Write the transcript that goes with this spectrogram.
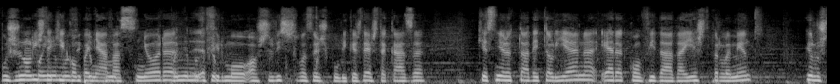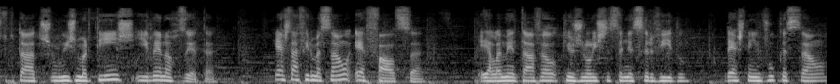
O jornalista que acompanhava a senhora a afirmou aos serviços de relações públicas desta casa que a senhora deputada italiana era convidada a este Parlamento pelos deputados Luís Martins e Helena Roseta. Esta afirmação é falsa. É lamentável que o jornalista tenha servido desta invocação.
